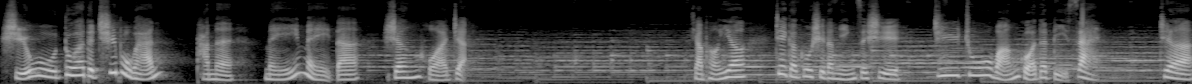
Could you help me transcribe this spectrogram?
食物多得吃不完，它们美美的生活着。小朋友，这个故事的名字是《蜘蛛王国的比赛》，这。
